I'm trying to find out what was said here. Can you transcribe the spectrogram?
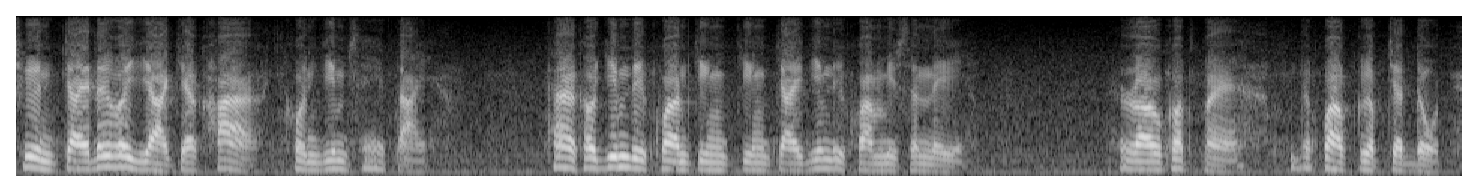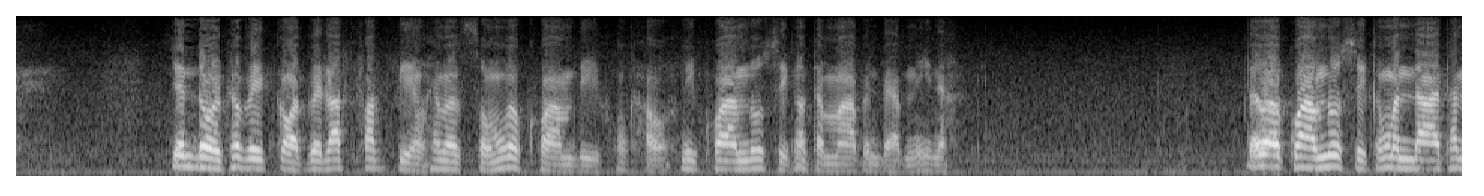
ชื่นใจได้ว่าอยากจะฆ่าคนยิ้มให้ตาย ถ้าเขายิ้มด้วยความจริงจริงใจยิ้มด้วยความมีเสน่ห์เราก็แหมด้วยความเกือบจะโดดจะโดดเข้าไปกอดไปรัดฟัดเปียงให้มันสมกับความดีของเขา นี่ความรู้สึกอาตมาเป็นแบบนี้นะ แต่ว่าความรู้สึกของบรรดาท่าน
